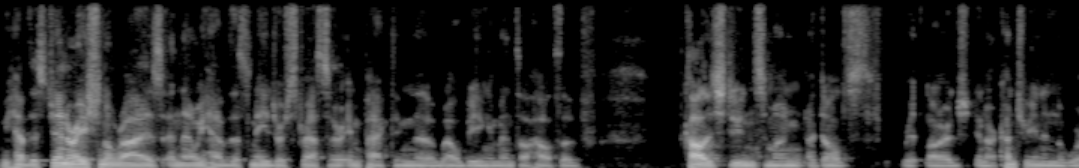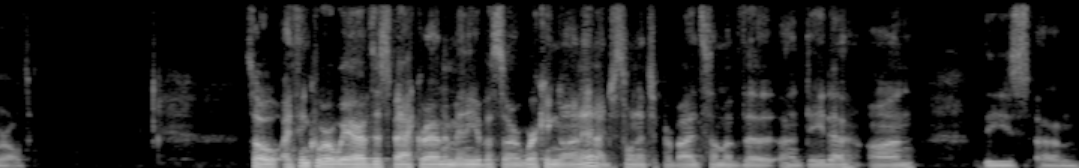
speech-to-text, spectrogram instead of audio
we have this generational rise, and now we have this major stressor impacting the well-being and mental health of college students among adults writ large in our country and in the world. So I think we're aware of this background and many of us are working on it. I just wanted to provide some of the uh, data on these um,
